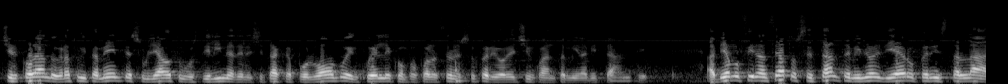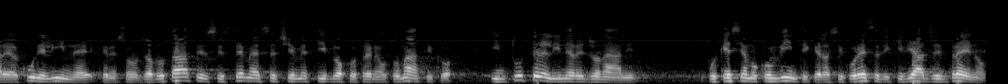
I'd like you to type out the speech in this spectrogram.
circolando gratuitamente sugli autobus di linea delle città capoluogo e in quelle con popolazione superiore ai 50.000 abitanti. Abbiamo finanziato 70 milioni di euro per installare alcune linee che ne sono già dotate il sistema SCMT blocco treno automatico in tutte le linee regionali, poiché siamo convinti che la sicurezza di chi viaggia in treno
